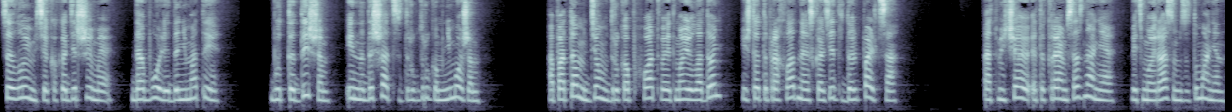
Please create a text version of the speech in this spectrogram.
Целуемся, как одержимые, до боли, до немоты. Будто дышим и надышаться друг другом не можем. А потом Дем вдруг обхватывает мою ладонь, и что-то прохладное скользит вдоль пальца. Отмечаю это краем сознания, ведь мой разум затуманен.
